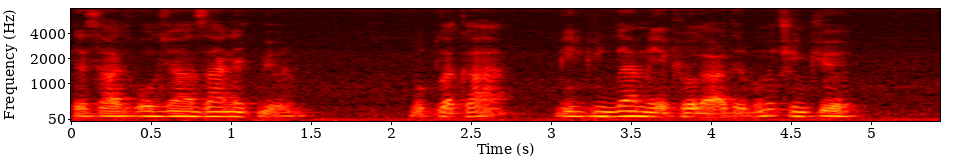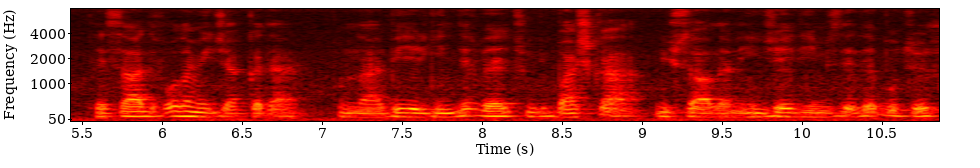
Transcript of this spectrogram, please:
tesadüf olacağını zannetmiyorum. Mutlaka bir gündemle yapıyorlardır bunu. Çünkü tesadüf olamayacak kadar bunlar belirgindir ve çünkü başka nüshalarını incelediğimizde de bu tür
